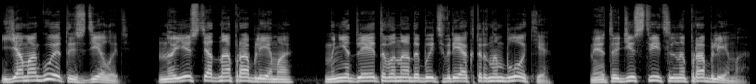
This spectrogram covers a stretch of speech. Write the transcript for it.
Я могу это сделать, но есть одна проблема. Мне для этого надо быть в реакторном блоке. Это действительно проблема.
